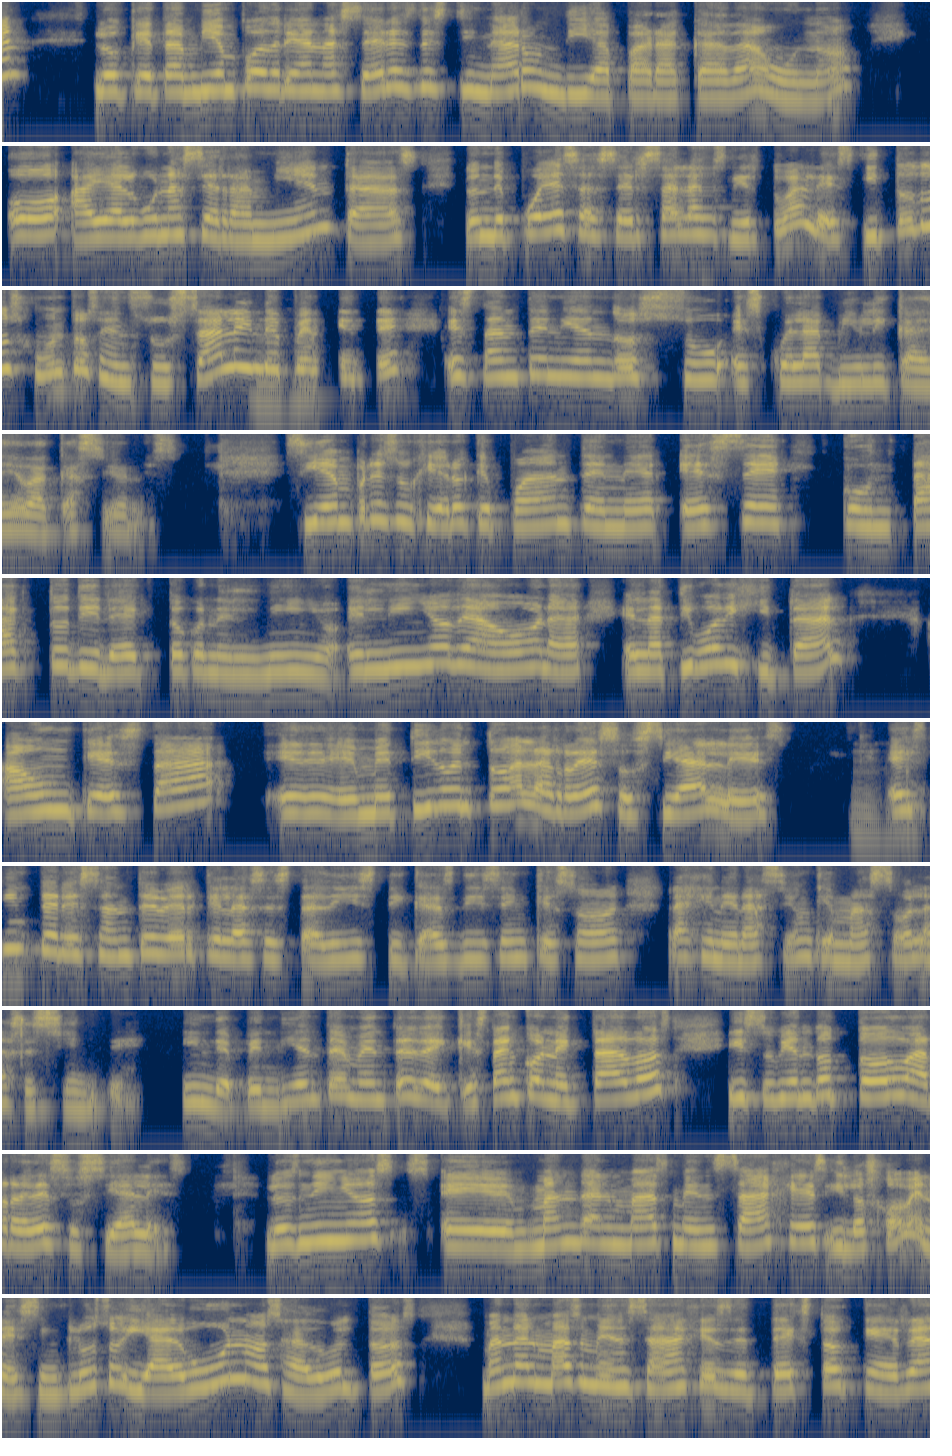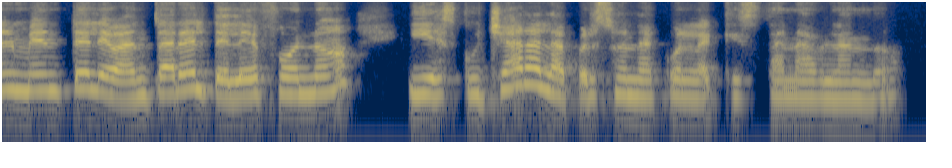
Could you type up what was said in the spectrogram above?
lo que también podrían hacer es destinar un día para cada uno o hay algunas herramientas donde puedes hacer salas virtuales y todos juntos en su sala independiente están teniendo su escuela bíblica de vacaciones. Siempre sugiero que puedan tener ese contacto directo con el niño. El niño de ahora, el nativo digital, aunque está eh, metido en todas las redes sociales, es interesante ver que las estadísticas dicen que son la generación que más sola se siente, independientemente de que están conectados y subiendo todo a redes sociales. Los niños eh, mandan más mensajes y los jóvenes incluso y algunos adultos mandan más mensajes de texto que realmente levantar el teléfono y escuchar a la persona con la que están hablando.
